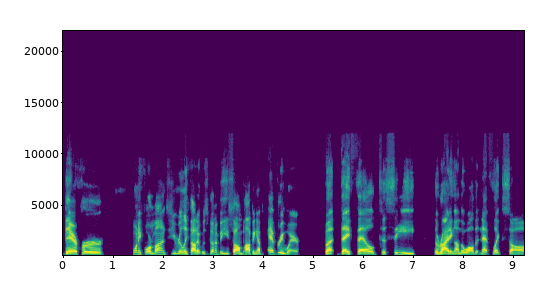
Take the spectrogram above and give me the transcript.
there for 24 months, you really thought it was going to be. You saw them popping up everywhere. but they failed to see the writing on the wall that Netflix saw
